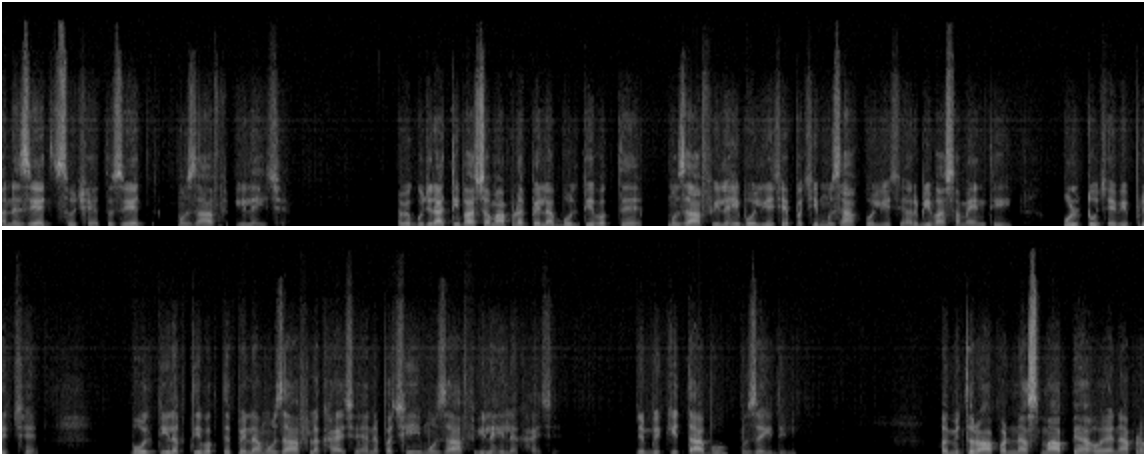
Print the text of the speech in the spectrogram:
અને ઝેદ શું છે? તો ઝેદ મુઝાફ ઇલહી છે. હવે ગુજરાતી ભાષામાં આપણે પહેલાં બોલતી વખતે મુઝાફ ઇલહી બોલીએ છીએ, પછી મુઝાફ બોલીએ છીએ. અરબી ભાષામાં એનાથી ઉલટું છે, વિપરીત છે. બોલતી લખતી વખતે પહેલાં મુઝાફ લખાય છે અને પછી મુઝાફ ઇલહી લખાય છે. જેમ કે કિતાબુ મુઝઈદીન હવે મિત્રો આપણને અસ્મા આપ્યા હોય અને આપણે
